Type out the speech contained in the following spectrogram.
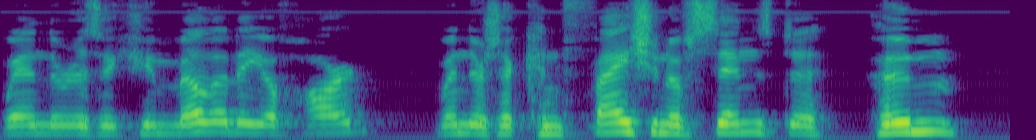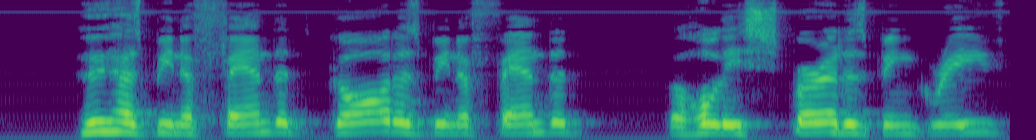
when there is a humility of heart, when there's a confession of sins to whom, who has been offended, God has been offended, the Holy Spirit has been grieved,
